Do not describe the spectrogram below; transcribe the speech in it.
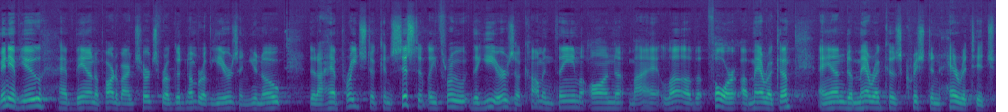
Many of you have been a part of our church for a good number of years, and you know that I have preached consistently through the years a common theme on my love for America and America's Christian heritage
